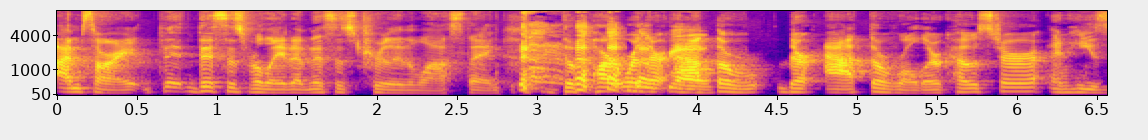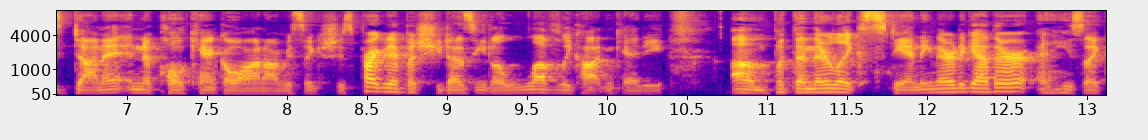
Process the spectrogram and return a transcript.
"I'm sorry, th- this is related. and This is truly the last thing." The part where No, they're at the they're at the roller coaster and he's done it, and Nicole can't go on obviously because she's pregnant, but she does eat a lovely cotton candy. Um, but then they're like standing there together, and he's like,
